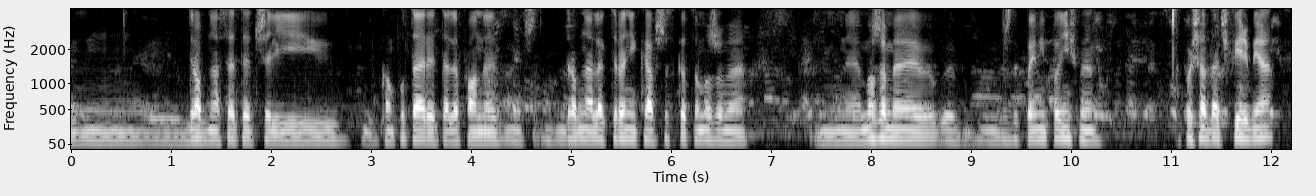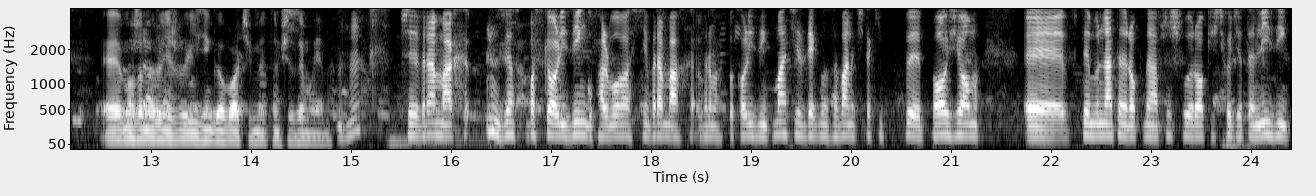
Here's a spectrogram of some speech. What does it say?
mm, drobne asety, czyli komputery, telefony, drobna elektronika, wszystko co możemy, mm, możemy, y, że tak powiem, powinniśmy posiadać w firmie, możemy również wyleasingować i my tym się zajmujemy. Mhm. Czy w ramach Związku Polskiego Leasingów albo właśnie w ramach, w ramach PKO Leasing macie zdiagnozowany jakiś taki p- poziom e, w tym na ten rok, na przyszły rok, jeśli chodzi o ten leasing,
